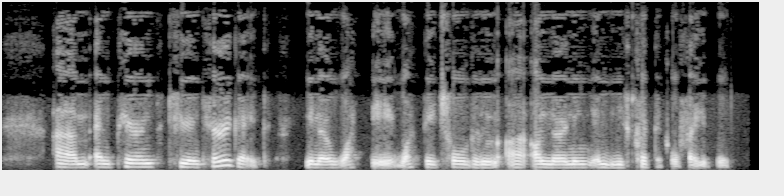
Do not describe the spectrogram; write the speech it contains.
um, and parents to interrogate, you know, what they what their children are, are learning in these critical phases.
